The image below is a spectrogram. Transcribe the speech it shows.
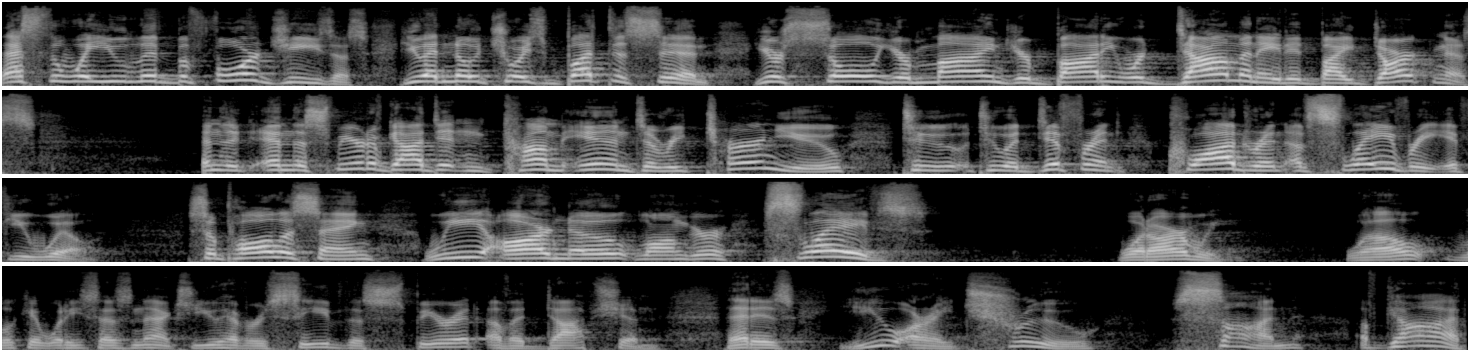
That's the way you lived before Jesus. You had no choice but to sin. Your soul, your mind, your body were dominated by darkness. And the, and the Spirit of God didn't come in to return you to, to a different quadrant of slavery, if you will. So Paul is saying, we are no longer slaves. What are we? Well, look at what he says next. You have received the spirit of adoption. That is, you are a true son of God.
